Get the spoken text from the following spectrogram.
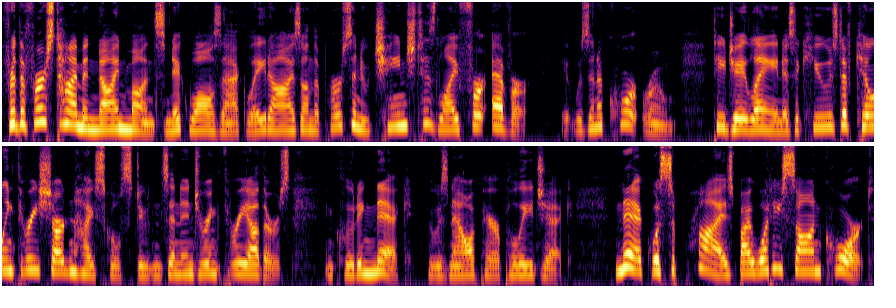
For the first time in nine months, Nick Walczak laid eyes on the person who changed his life forever. It was in a courtroom. TJ Lane is accused of killing three Chardon High School students and injuring three others, including Nick, who is now a paraplegic. Nick was surprised by what he saw in court.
